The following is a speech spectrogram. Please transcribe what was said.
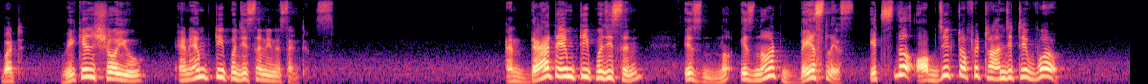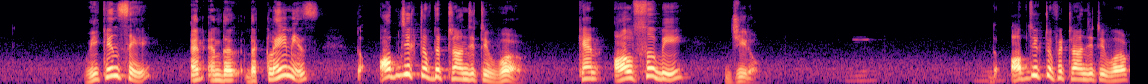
but we can show you an empty position in a sentence. And that empty position is, no, is not baseless, it is the object of a transitive verb. We can say, and, and the, the claim is, the object of the transitive verb can also be 0. The object of a transitive verb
